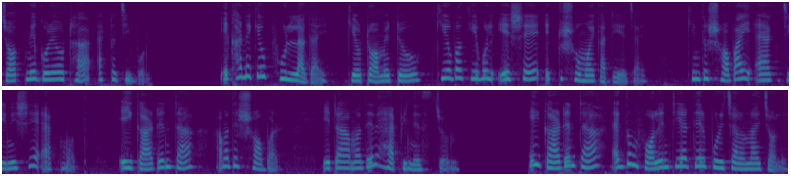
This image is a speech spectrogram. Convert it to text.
যত্নে গড়ে ওঠা একটা জীবন। এখানে কেউ ফুল লাগায় কেউ টমেটো, কেউ বা কেবল এসে একটু সময় কাটিয়ে যায়। কিন্তু সবাই এক জিনিসে একমত, এই গার্ডেনটা আমাদের সবার, এটা আমাদের হ্যাপিনেস জোন। এই গার্ডেনটা একদম ভলেন্টিয়ারদের পরিচালনায় চলে।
